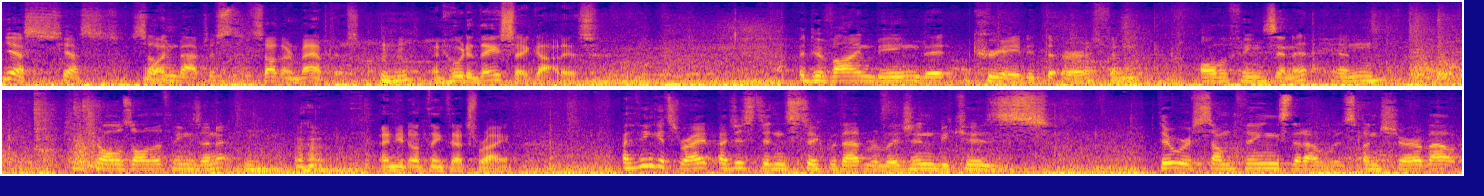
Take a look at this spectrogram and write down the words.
Yes, yes. Southern What? Baptist. Southern Baptist. Mm-hmm. And who did they say God is? a divine being that created the earth and all the things in it and controls all the things in it. And you don't think that's right? I think it's right. I just didn't stick with that religion because there were some things that I was unsure about,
